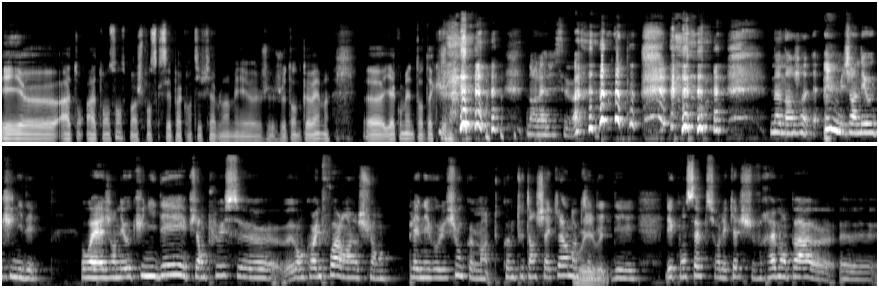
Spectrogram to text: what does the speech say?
Et euh, à, ton, à ton sens, moi je pense que c'est pas quantifiable, hein, mais euh, je, tente quand même. Euh, il y a combien de tentacules? Non, là je sais pas. non, non, j'en ai aucune idée. Ouais, j'en ai aucune idée. Et puis en plus, encore une fois, hein, je suis en pleine évolution comme, comme tout un chacun. Donc il y a des, des, concepts sur lesquels je suis vraiment pas. Euh, euh,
